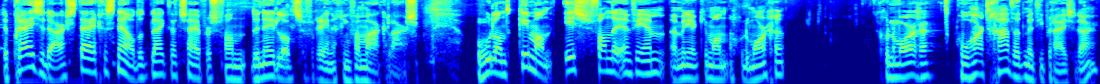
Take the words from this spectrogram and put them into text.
de prijzen daar stijgen snel. Dat blijkt uit cijfers van de Nederlandse Vereniging van Makelaars. Roeland Kimman is van de NVM. meneer Kimman, goedemorgen. Goedemorgen. Hoe hard gaat het met die prijzen daar?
